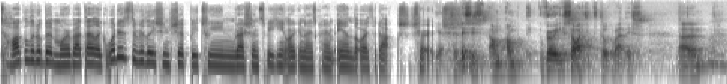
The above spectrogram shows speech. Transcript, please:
talk a little bit more about that? Like what is the relationship between Russian speaking organized crime and the Orthodox Church? Yeah, so this is, I'm, I'm very excited to talk about this. Um,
